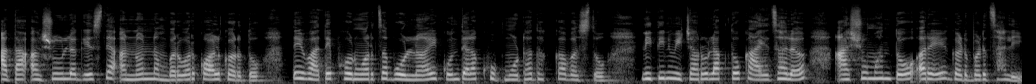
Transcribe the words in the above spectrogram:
आता आशू लगेच त्या अननोन नंबरवर कॉल करतो. तेव्हा ते फोनवरचं बोलणं ऐकून त्याला खूप मोठा धक्का बसतो. नितीन विचारू लागतो काय झालं? आशू म्हणतो अरे गडबड झाली.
